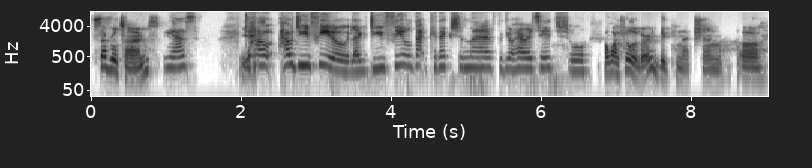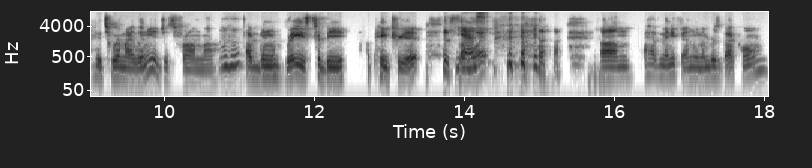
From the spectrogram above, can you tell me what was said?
Several times. Yes. How how do you feel? Like, do you feel that connection there with your heritage, or? Oh, I feel a very big connection. Uh, it's where my lineage is from. Uh, mm-hmm. I've been raised to be a patriot, somewhat. um, I have many family members back home.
